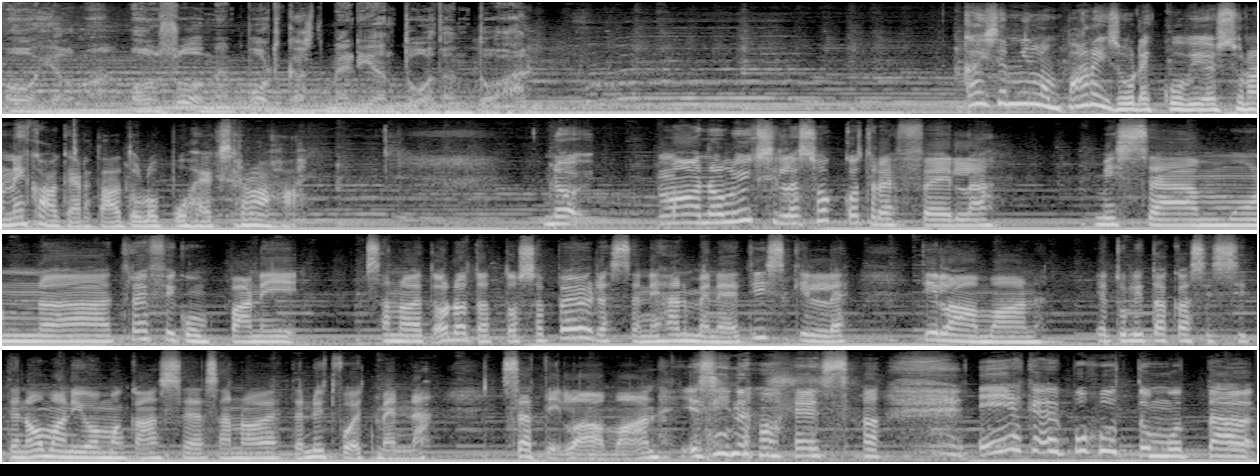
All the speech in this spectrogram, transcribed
ohjelma on Suomen podcast-median tuotantoa. Kai se milloin parisuudekuvioissa sulla on ekaa kertaa tullut puheeksi raha? No, mä oon ollut yksillä sokkotreffeillä, missä mun äh, treffikumppani sanoi, että odota tuossa pöydässä, niin hän menee tiskille tilaamaan ja tuli takaisin sitten oman juoman kanssa ja sanoi, että nyt voit mennä sä tilaamaan. Ja siinä vaiheessa ei ehkä puhuttu, mutta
